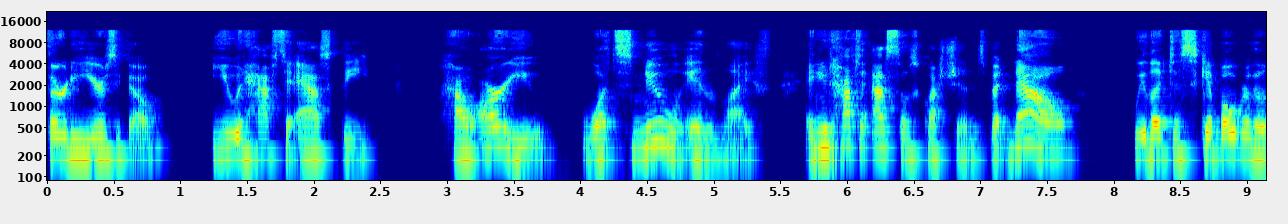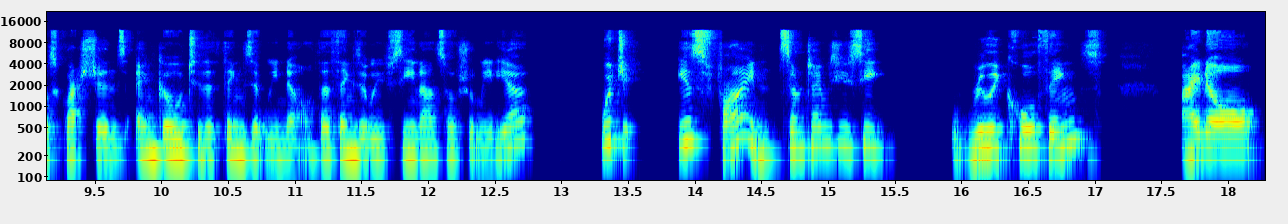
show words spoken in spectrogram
30 years ago you would have to ask the how are you? What's new in life? And you'd have to ask those questions. But now we like to skip over those questions and go to the things that we know the things that we've seen on social media which is fine. Sometimes you see really cool things. I know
